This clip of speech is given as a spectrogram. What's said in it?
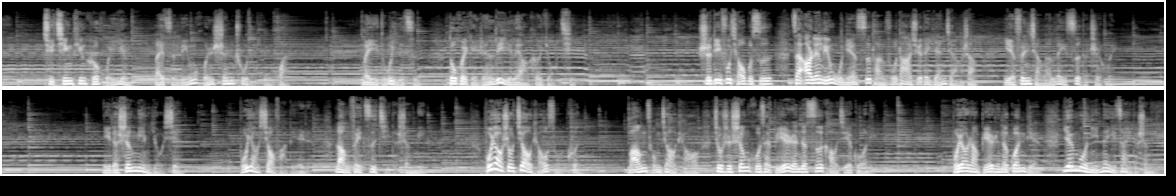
去倾听和回应来自灵魂深处的呼。每读一次，都会给人力量和勇气。史蒂夫·乔布斯在2005年斯坦福大学的演讲上，也分享了类似的智慧。你的生命有限，不要效法别人，浪费自己的生命；不要受教条所困，盲从教条就是生活在别人的思考结果里；不要让别人的观点淹没你内在的声音。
